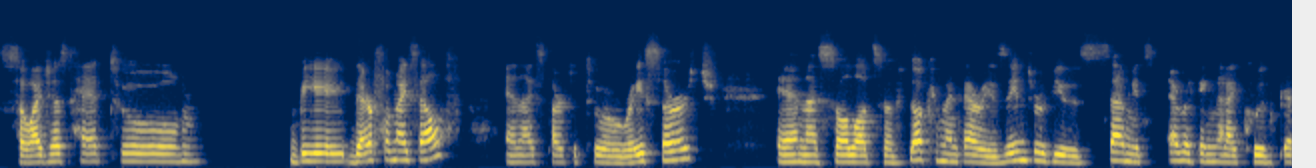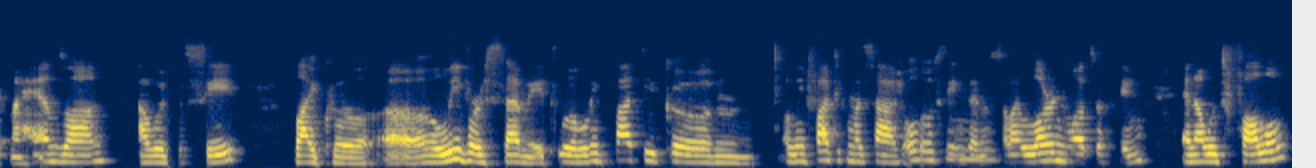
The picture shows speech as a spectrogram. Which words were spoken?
So i just had to be there for myself. And i started to research and I saw lots of documentaries, interviews, summits, everything that I could get my hands on. I would see, like a, a liver summit, lymphatic um, lymphatic massage, all those things. Mm. And so I learned lots of things, and I would follow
